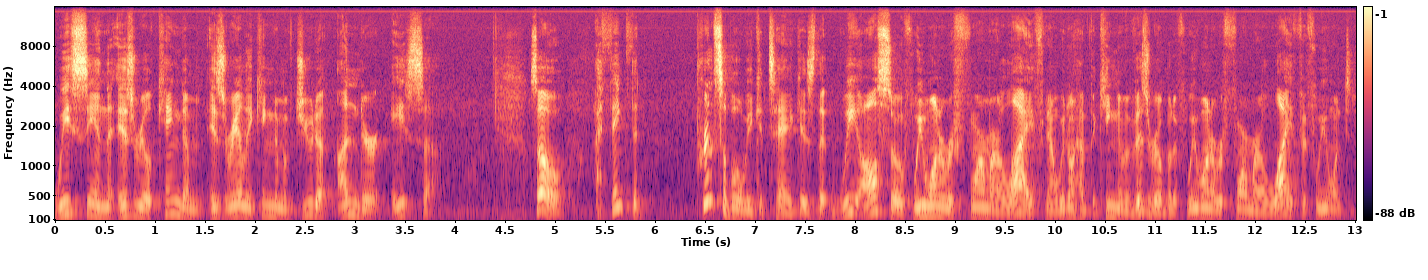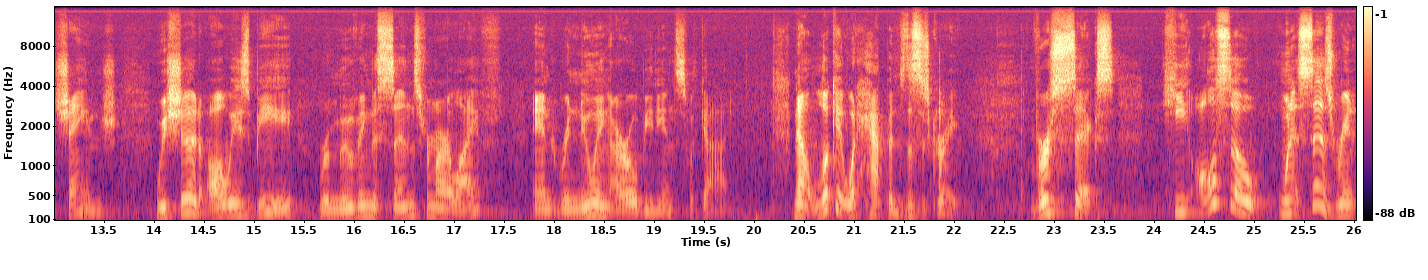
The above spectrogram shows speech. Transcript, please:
we see in the Israel kingdom, Israeli kingdom of Judah under Asa. So, I think the principle we could take is that we also, if we want to reform our life, now we don't have the kingdom of Israel, but if we want to reform our life, if we want to change, we should always be removing the sins from our life and renewing our obedience with God. Now, look at what happens. This is great. Verse 6 he also, when it says re,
